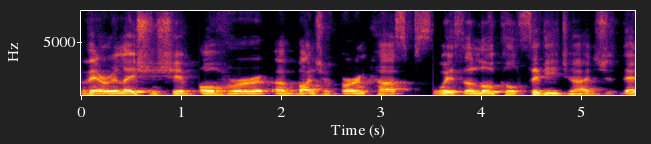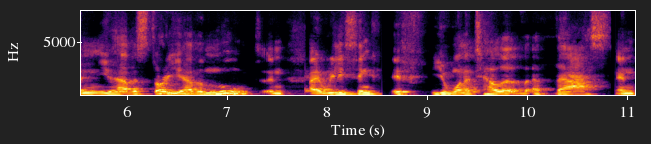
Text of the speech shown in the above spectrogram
their relationship over a bunch of burn cusps with a local city judge, then you have a story, you have a mood. And I really think if you want to tell a, a vast and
